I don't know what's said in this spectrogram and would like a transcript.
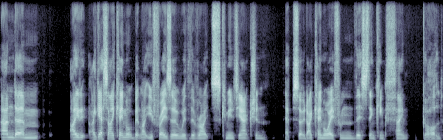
and um I I guess I came a bit like you, Fraser, with the rights community action episode, I came away from this thinking, thank God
